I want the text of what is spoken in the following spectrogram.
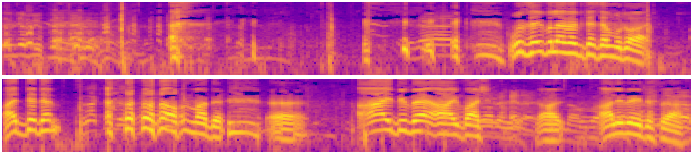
Önce büyükler. Vur Seyfullah ve bir de sen vur bakalım. Hadi dedem. Olmadı. Ee, haydi be ay baş. Ay, Ali Bey'de sıra.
